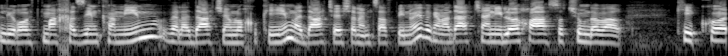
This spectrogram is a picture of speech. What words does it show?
לראות מאחזים קמים ולדעת שהם לא חוקיים, לדעת שיש עליהם צו פינוי וגם לדעת שאני לא יכולה לעשות שום דבר. כי כל,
